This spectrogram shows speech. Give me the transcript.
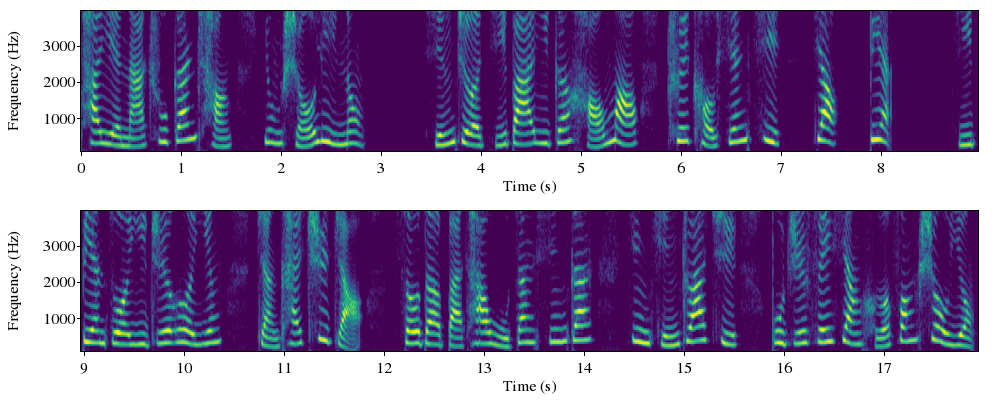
他也拿出肝肠，用手里弄。”行者即拔一根毫毛，吹口仙气，叫变，即变作一只恶鹰，展开翅爪，嗖的把他五脏心肝尽情抓去，不知飞向何方受用。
